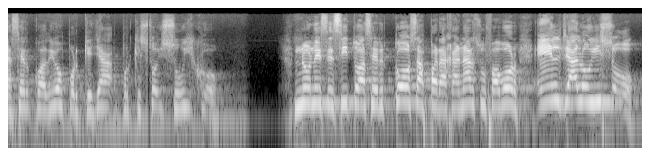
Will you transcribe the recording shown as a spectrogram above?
acerco a Dios porque ya, porque soy su hijo. No necesito hacer cosas para ganar su favor. Él ya lo hizo.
